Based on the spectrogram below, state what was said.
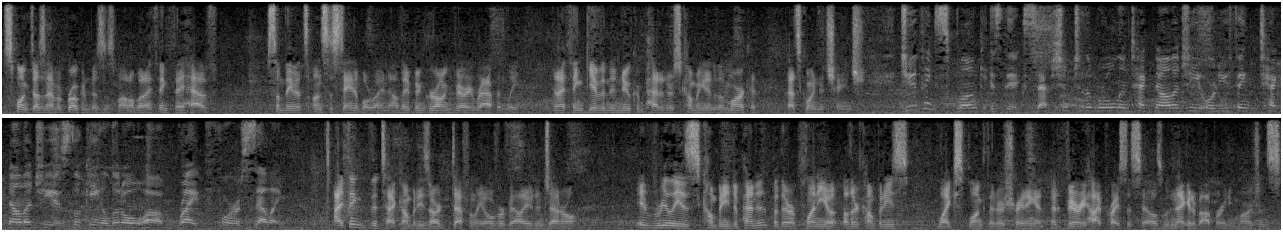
Splunk doesn't have a broken business model, but I think they have something that's unsustainable right now. They've been growing very rapidly, and I think given the new competitors coming into the market, that's going to change. Do you think Splunk is the exception to the rule in technology, or do you think technology is looking a little uh, ripe for selling? I think the tech companies are definitely overvalued in general. It really is company dependent, but there are plenty of other companies like Splunk that are trading at, at very high price of sales with negative operating margins.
